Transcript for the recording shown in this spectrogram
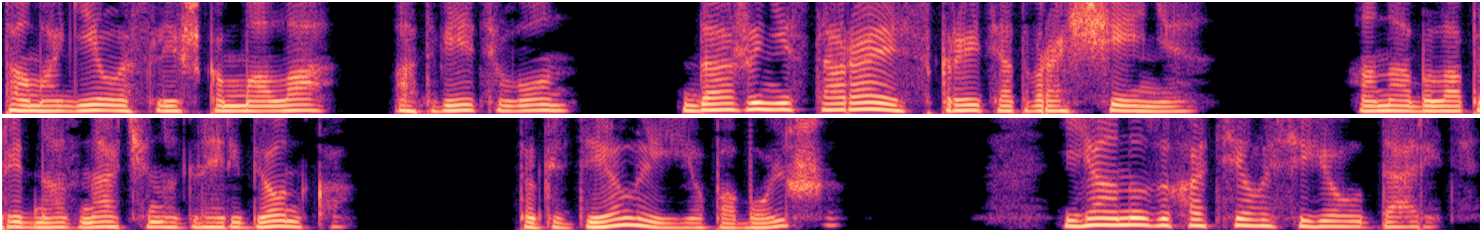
«Та могила слишком мала», — ответил он, даже не стараясь скрыть отвращение. Она была предназначена для ребенка. Так сделай ее побольше. Яну захотелось ее ударить,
